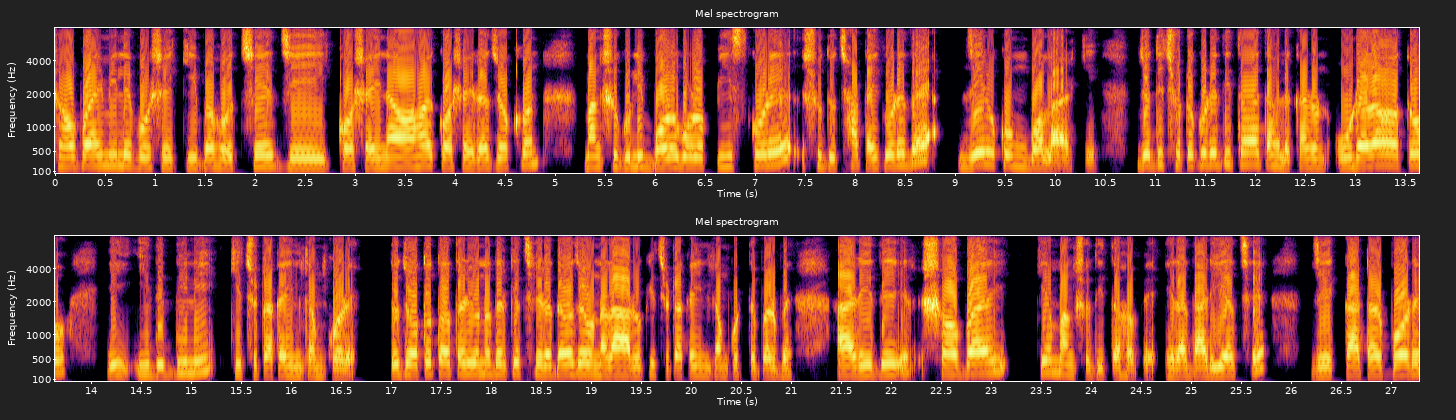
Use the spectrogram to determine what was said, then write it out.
সবাই মিলে বসে কিবা হচ্ছে যে কষাই নেওয়া হয় কষাইরা যখন মাংসগুলি বড় বড় পিস করে শুধু ছাটাই করে দেয়, যেরকম বলা আর কি। যদি ছোট করে দিতে হয় তাহলে, কারণ ওনারাও তো এই ঈদের দিনই কিছু টাকা ইনকাম করে। তো যত তাড়াতাড়ি ওনাদেরকে ছেড়ে দেওয়া যায়, ওনারা আরও কিছু টাকা ইনকাম করতে পারবে। আর এদের সবাইকে মাংস দিতে হবে। এরা দাঁড়িয়ে আছে যে কাটার পরে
